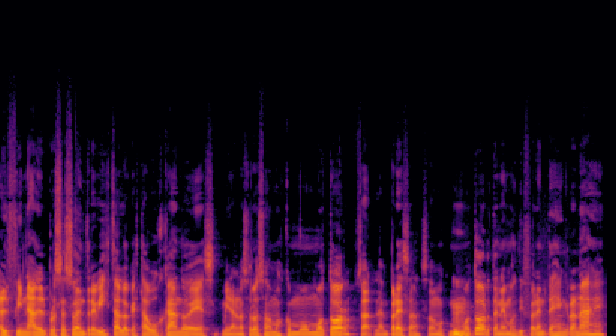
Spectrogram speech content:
al final el proceso de entrevista lo que está buscando es, mira, nosotros somos como un motor, o sea, la empresa, somos como un motor, tenemos diferentes engranajes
